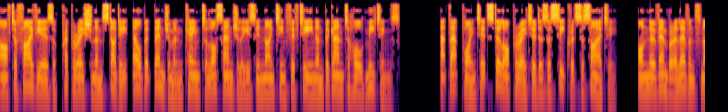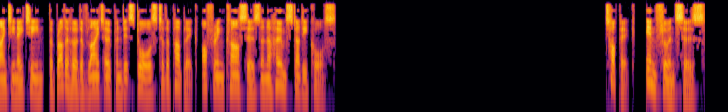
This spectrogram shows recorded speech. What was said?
After five years of preparation and study, Elbert Benjamin came to Los Angeles in 1915 and began to hold meetings. At that point it still operated as a secret society. On November 11, 1918, the Brotherhood of Light opened its doors to the public, offering classes and a home study course. Influences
